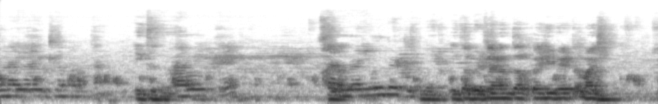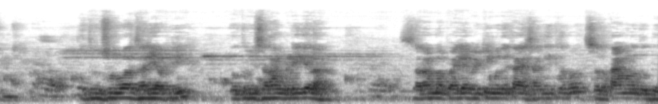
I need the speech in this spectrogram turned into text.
मिळाला इथला पत्ता. इथं. आम्ही इथे सर्वांना येऊन भेटलो. बरं. इथं भेटल्यानंतर पहिली भेट माझी. हो. इथून सुरुवात झाली आपली. तर तुम्ही सरांकडे गेला. सरांना पहिल्या भेटीमध्ये काय सांगितलं मग? सर काय म्हणत होते?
